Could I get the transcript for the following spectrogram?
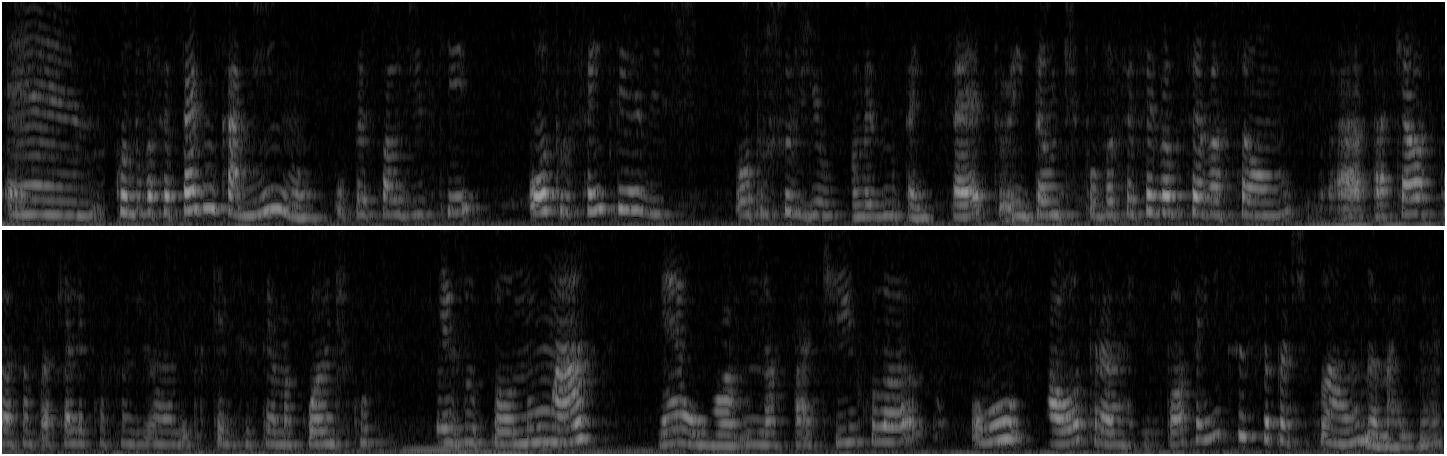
É, quando você pega um caminho, o pessoal diz que outro sempre existe, outro surgiu ao mesmo tempo, certo? Então, tipo, você fez a observação ah, para aquela situação, para aquela equação de onda, para aquele sistema quântico, resultou num A, né, uma, uma partícula, ou a outra resposta, aí nem precisa ser partícula onda mais, né?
